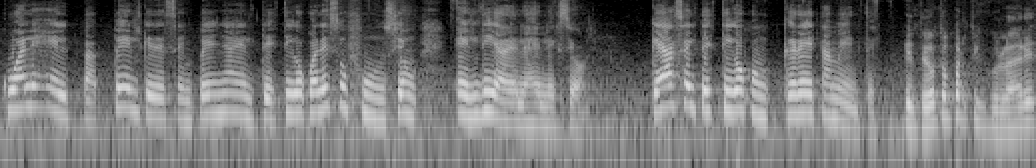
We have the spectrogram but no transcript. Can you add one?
¿Cuál es el papel que desempeña el testigo? ¿Cuál es su función el día de las elecciones? ¿Qué hace el testigo concretamente? Entre otros particulares,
